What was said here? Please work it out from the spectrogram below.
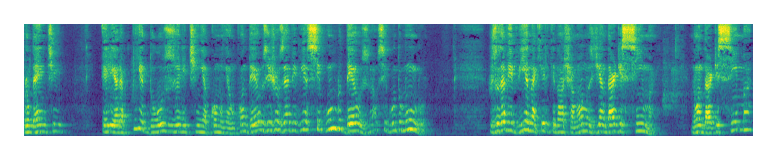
prudente, ele era piedoso, ele tinha comunhão com Deus e José vivia segundo Deus, não segundo o mundo. José vivia naquele que nós chamamos de andar de cima. No andar de cima,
